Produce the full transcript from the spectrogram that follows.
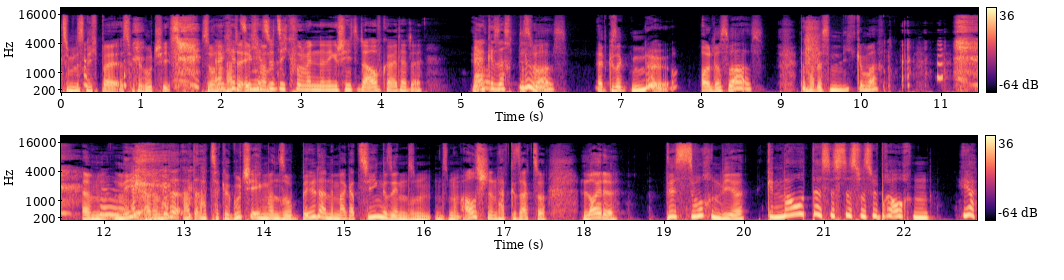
Zumindest nicht bei Sakaguchi. So, dann ich hat hätte er ich hätte es irgendwann, witzig gefunden, wenn deine Geschichte da aufgehört hätte. ja, er hat gesagt, das nö. war's. Er hat gesagt, nö. Und das war's. Dann hat er es nie gemacht. ähm, nee, aber dann hat, er, hat, hat Sakaguchi irgendwann so Bilder in einem Magazin gesehen, in so einem, in so einem Ausschnitt und hat gesagt so, Leute, das suchen wir. Genau das ist das, was wir brauchen. Hier,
